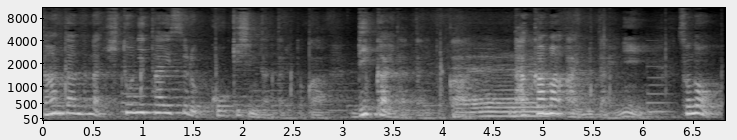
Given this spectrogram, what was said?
だんだんだんだん人に対する好奇心だったりとか理解だったりとかへー仲間愛みたいにその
